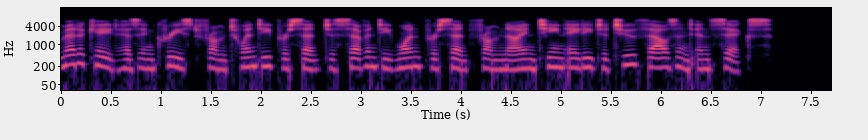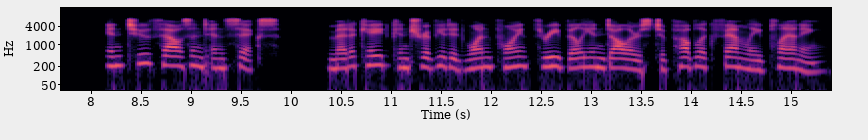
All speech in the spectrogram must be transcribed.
Medicaid has increased from 20% to 71% from 1980 to 2006. In 2006, Medicaid contributed $1.3 billion to public family planning.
